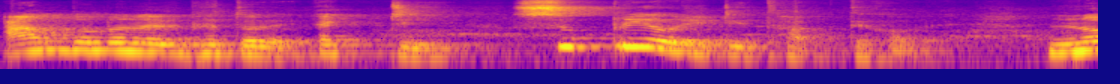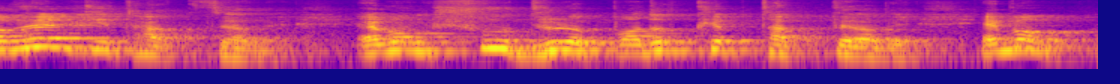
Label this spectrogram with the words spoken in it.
আন্দোলনের ভেতরে একটি সুপ্রিয়রিটি থাকতে হবে নোভেলটি থাকতে হবে এবং সুদৃঢ় পদক্ষেপ থাকতে হবে এবং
